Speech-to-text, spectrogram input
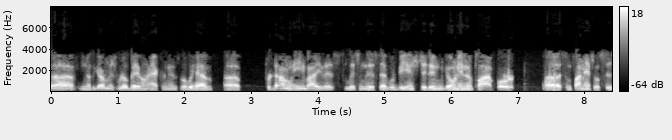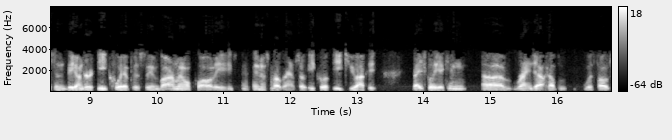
uh, you know, the government's real big on acronyms, but we have uh, predominantly anybody that's listening to this that would be interested in going in and applying for uh, some financial assistance be under EQIP. It's the Environmental Quality Incentives Program, so EQIP, EQIP. Basically, it can uh, range out help with folks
